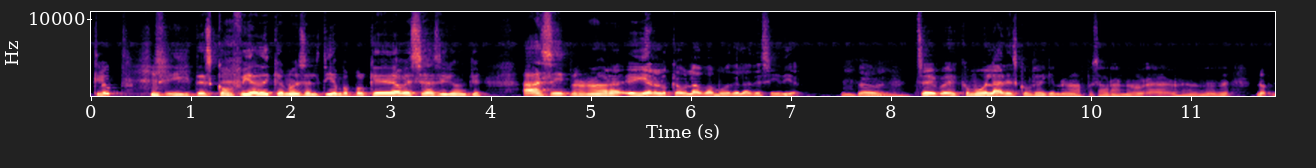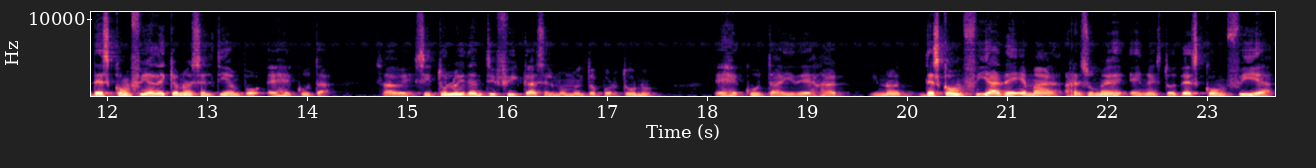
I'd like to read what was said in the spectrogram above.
Club. Sí, desconfía de que no es el tiempo, porque a veces así como que, ah, sí, pero no, ahora, y era lo que hablábamos de la desidia. Sí, es como la desconfianza que no, pues ahora no, no. Desconfía de que no es el tiempo, ejecuta, ¿sabes? Si tú lo identificas el momento oportuno, ejecuta y deja, no, desconfía de, Emma, resume en esto, desconfía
